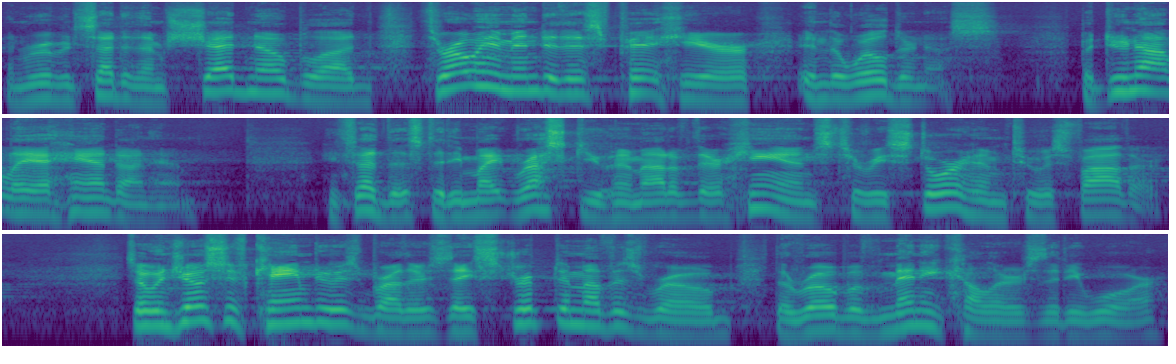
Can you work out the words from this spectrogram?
And Reuben said to them, Shed no blood, throw him into this pit here in the wilderness, but do not lay a hand on him. He said this that he might rescue him out of their hands to restore him to his father. So when Joseph came to his brothers, they stripped him of his robe, the robe of many colors that he wore,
